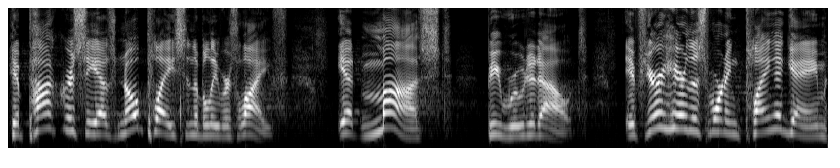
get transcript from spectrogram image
Hypocrisy has no place in the believer's life, it must be rooted out if you're here this morning playing a game,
